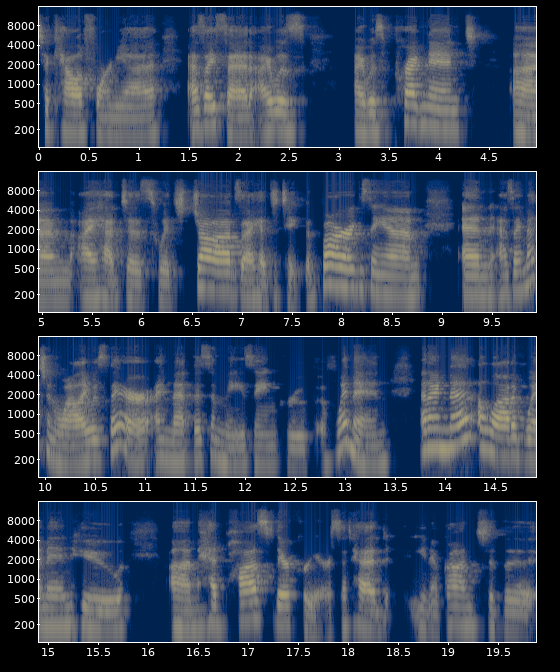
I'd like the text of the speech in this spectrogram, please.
to California, as I said, I was I was pregnant. Um, I had to switch jobs. I had to take the bar exam. And as I mentioned, while I was there, I met this amazing group of women. And I met a lot of women who um, had paused their careers, had had, you know, gone to the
